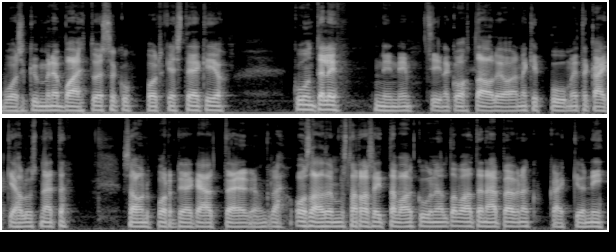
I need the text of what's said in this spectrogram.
vuosikymmenen vaihtuessa, kun podcastejakin jo kuunteli, niin, niin siinä kohtaa oli jo ainakin puumi, että kaikki halusi näitä soundboardia käyttää, ja ne on kyllä osa semmoista rasittavaa kuunneltavaa tänä päivänä, kun kaikki on niin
